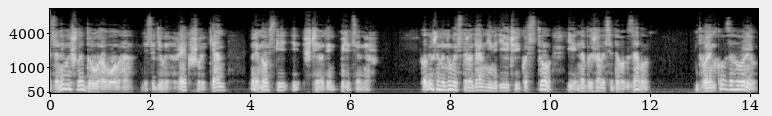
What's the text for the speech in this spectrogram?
За ними йшла друга Волга, де сиділи грек, Шурикян, Маляновський і ще один міліціонер. Коли вже минули стародавній недіючий костьол і наближалися до вокзалу, Дворенков заговорив.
